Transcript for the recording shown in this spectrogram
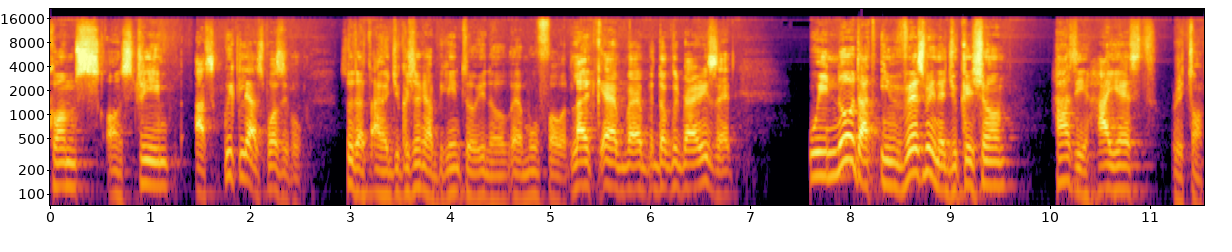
comes on stream as quickly as possible, so that our education can begin to, you know, uh, move forward. Like uh, uh Dr. Barry said, we know that investment in education has the highest return.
